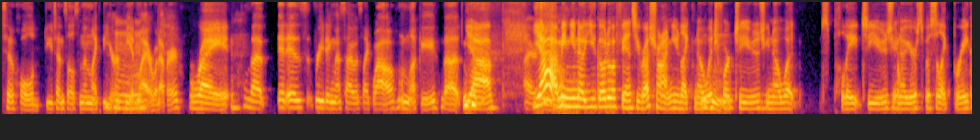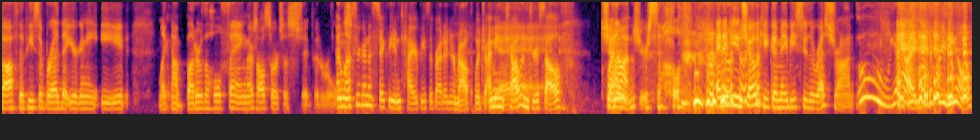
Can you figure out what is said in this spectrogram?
to hold utensils and then like the European Mhm. way or whatever. Right. But it is reading this, I was like, wow, I'm lucky that. Yeah. I yeah. I mean, you know, you go to a fancy restaurant and you like know which Mhm. fork to use, you know what plate to use, you know, you're supposed to like break off the piece of bread that you're going to eat, like not butter the whole thing. There's all sorts of stupid rules. unless you're gonna stick the entire piece of bread in your mouth, which I mean, challenge yourself. Challenge yourself. and if you choke, you can maybe sue the restaurant. Ooh, yeah, get a free meal.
